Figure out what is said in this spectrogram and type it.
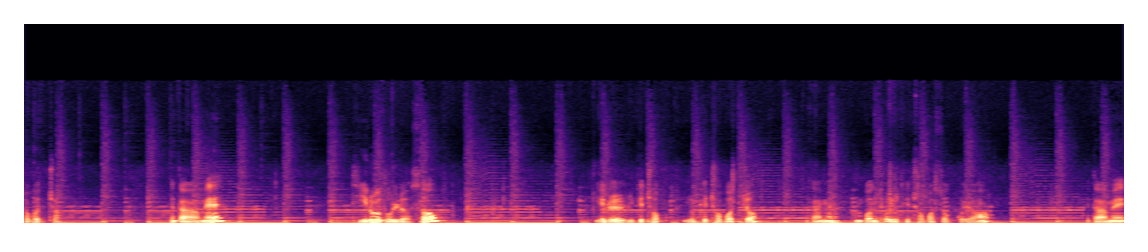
접었죠. 그 다음에 뒤로 돌려서 얘를 이렇게 접 이렇게 접었죠. 그 다음에 한 번 더 이렇게 접었었고요 그 다음에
